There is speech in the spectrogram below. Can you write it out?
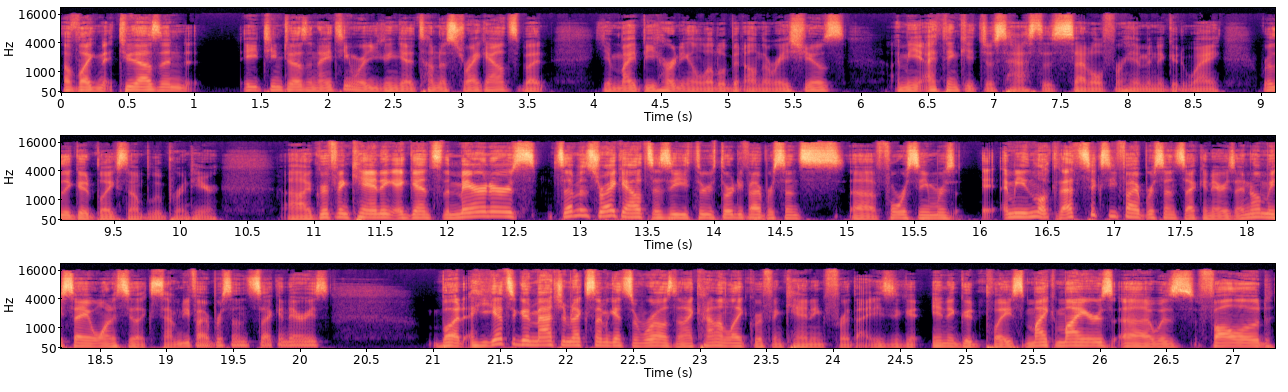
of like 2018, 2019, where you can get a ton of strikeouts, but you might be hurting a little bit on the ratios. I mean, I think it just has to settle for him in a good way. Really good Blake Snell blueprint here. Uh, Griffin Canning against the Mariners, seven strikeouts as he threw 35% uh, four seamers. I mean, look, that's 65% secondaries. I normally say I want to see like 75% secondaries, but he gets a good matchup next time against the Royals, and I kind of like Griffin Canning for that. He's in a good place. Mike Mayers uh, was followed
